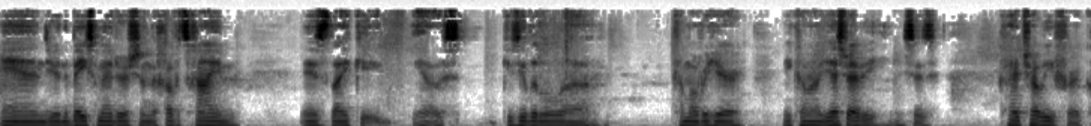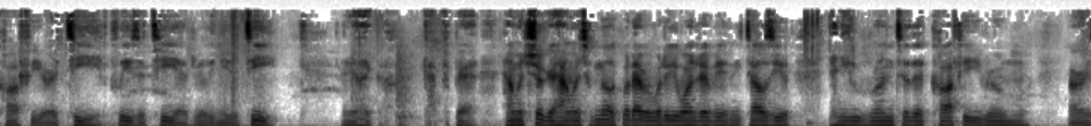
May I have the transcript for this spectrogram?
and you're in the base medrash and the Chofetz Chaim is like, you know, gives you a little, uh, come over here. You come out, yes, Rebbe. he says, can I trouble you for a coffee or a tea? Please, a tea. I'd really need a tea. And you're like, oh, God, prepare. How much sugar? How much milk? Whatever. What do you want, Rebbe? And he tells you, and you run to the coffee room or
